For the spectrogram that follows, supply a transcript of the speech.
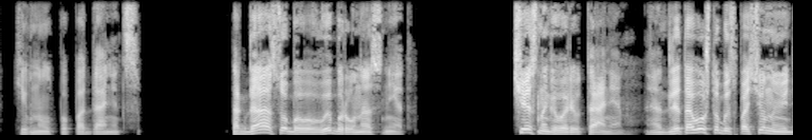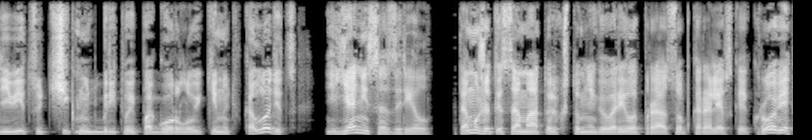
— кивнул попаданец. «Тогда особого выбора у нас нет. Честно говорю, Таня, для того, чтобы спасенную девицу чикнуть бритвой по горлу и кинуть в колодец, я не созрел. К тому же ты сама только что мне говорила про особ королевской крови,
